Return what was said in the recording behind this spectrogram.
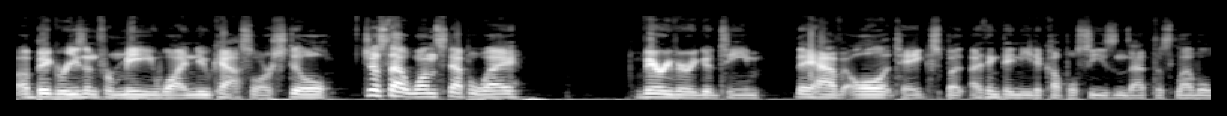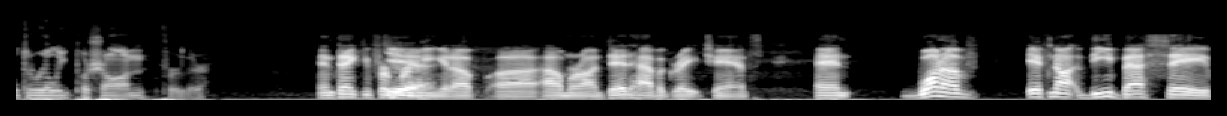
a big reason for me why Newcastle are still just that one step away. Very very good team. They have all it takes, but I think they need a couple seasons at this level to really push on further. And thank you for Yeah. bringing it up. Uh, Almiron did have a great chance, and one of, if not the best save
